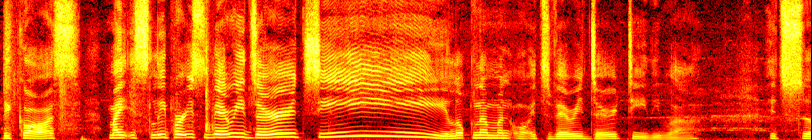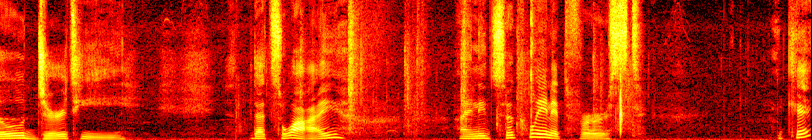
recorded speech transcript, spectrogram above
because my sleeper is very dirty. Look naman, oh, it's very dirty, di ba? It's so dirty. That's why I need to clean it first. Okay?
